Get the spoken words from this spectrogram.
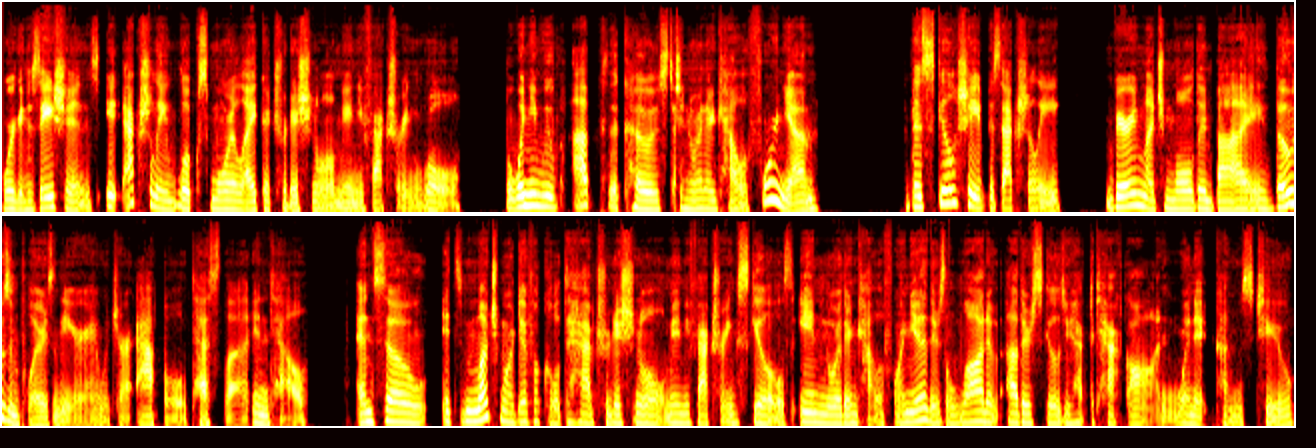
organizations. It actually looks more like a traditional manufacturing role. But when you move up the coast to Northern California, the skill shape is actually very much molded by those employers in the area, which are Apple, Tesla, Intel. And so it's much more difficult to have traditional manufacturing skills in Northern California. There's a lot of other skills you have to tack on when it comes to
